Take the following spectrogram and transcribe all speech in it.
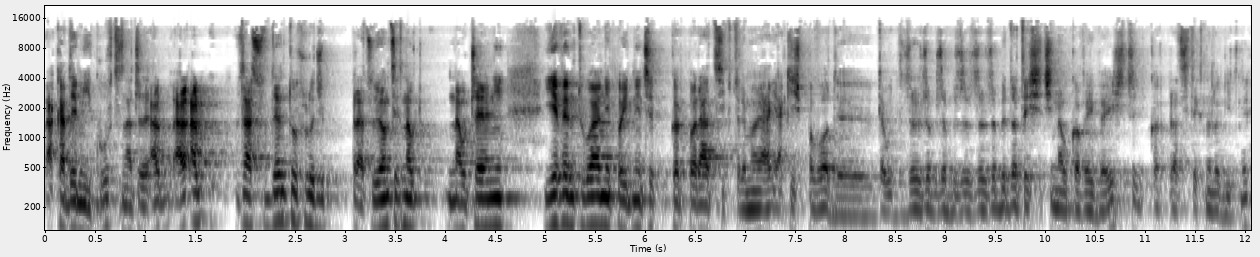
akademików, to znaczy al, al, dla studentów, ludzi pracujących na, na, uczelni i ewentualnie pojedynczych korporacji, które mają jakieś powody, żeby, żeby, żeby, do tej sieci naukowej wejść, czyli korporacji technologicznych.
